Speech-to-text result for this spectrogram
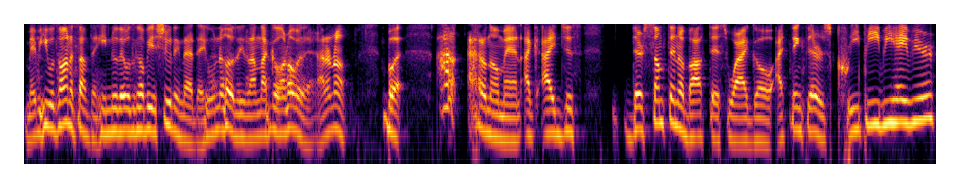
Maybe he was onto something. He knew there was gonna be a shooting that day. Who knows? He's, I'm not going over there. I don't know, but I I don't know, man. I I just there's something about this where I go. I think there's creepy behavior.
